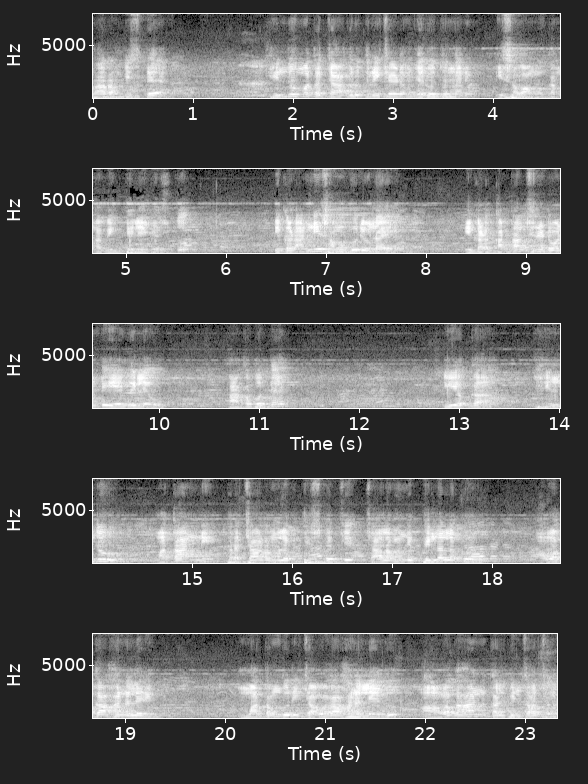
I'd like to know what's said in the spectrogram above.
ప్రారంభిస్తే హిందూ మత జాగృతిని చేయడం జరుగుతుందని ఈ సభాముఖంగా మీకు తెలియజేస్తూ ఇక్కడ అన్నీ సమకూరి ఉన్నాయి. ఇక్కడ కట్టాల్సినటువంటి ఏమీ లేవు. కాకపోతే ఈ యొక్క హిందూ మతాన్ని ప్రచారంలోకి తీసుకొచ్చి చాలామంది పిల్లలకు అవగాహన లేని మతం గురించి అవగాహన లేదు. ఆ అవగాహన కల్పించాల్సిన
